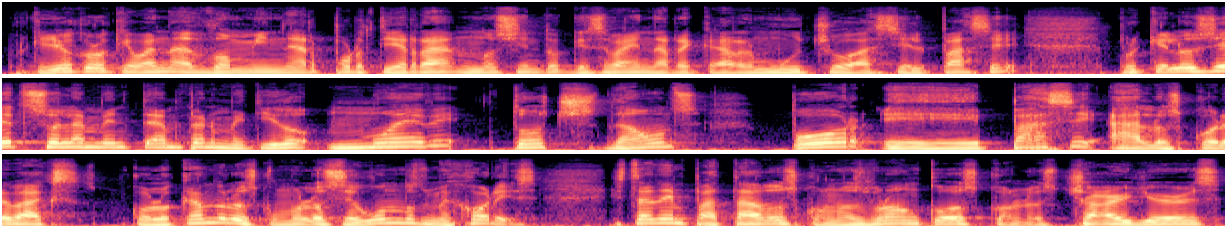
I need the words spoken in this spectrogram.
porque yo creo que van a dominar por tierra, no siento que se vayan a recargar mucho hacia el pase, porque los Jets solamente han permitido 9 touchdowns por eh, pase a los corebacks, colocándolos como los segundos mejores. Están empatados con los Broncos, con los Chargers,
